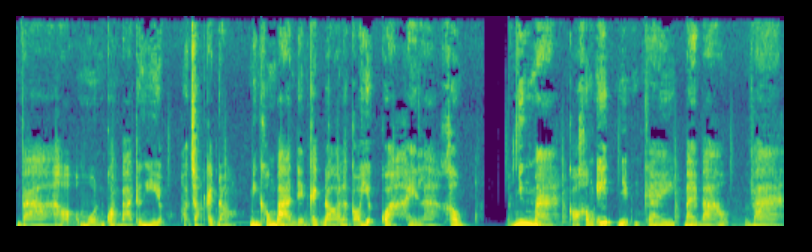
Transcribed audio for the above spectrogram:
và họ muốn quảng bá thương hiệu, họ chọn cách đó. Mình không bàn đến cách đó là có hiệu quả hay là không. Nhưng mà có không ít những cái bài báo và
